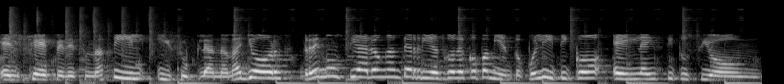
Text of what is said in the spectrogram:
El jefe de Sunafil y su plana mayor renunciaron ante riesgo de copamiento político en la institución.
